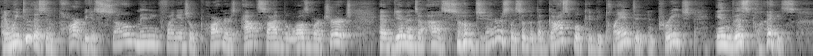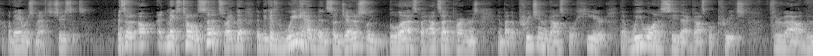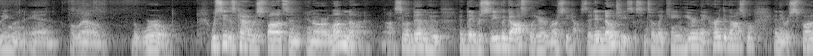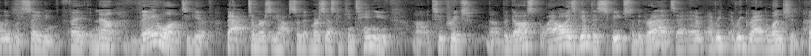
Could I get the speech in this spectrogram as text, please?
And we do this in part because so many financial partners outside of the walls of our church have given to us so generously so that the gospel could be planted and preached in this place of Amherst, Massachusetts. And so oh, it makes total sense, right? That, that because we have been so generously blessed by outside partners and by the preaching of the gospel here, that we want to see that gospel preached throughout New England and around the world. We see this kind of response in, in our alumni. Uh, some of them who they received the gospel here at Mercy House. They didn't know Jesus until they came here and they heard the gospel and they responded with saving faith. And now they want to give back to Mercy House so that Mercy House can continue uh, to preach uh, the gospel. I always give this speech to the grads every every grad luncheon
